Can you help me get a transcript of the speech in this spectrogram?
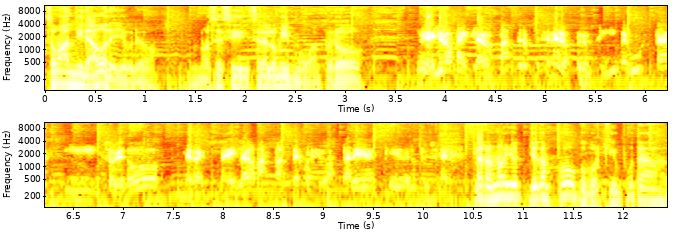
somos admiradores, yo creo. No sé si será lo mismo, weón, pero... Mira, yo no me declaro fan de los prisioneros, pero sí me gustan y sobre todo me, declaro más fan de Jorge González que de los prisioneros. Claro, no, yo, yo tampoco, porque puta,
